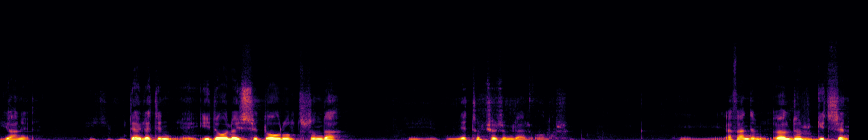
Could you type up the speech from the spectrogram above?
Yani devletin e, ideolojisi doğrultusunda e, ne tür çözümler olur? Efendim öldür gitsin.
